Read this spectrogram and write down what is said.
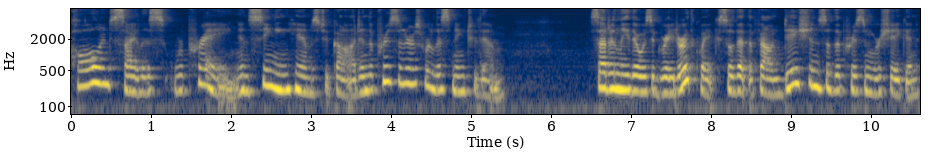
Paul and Silas were praying and singing hymns to God, and the prisoners were listening to them. Suddenly there was a great earthquake, so that the foundations of the prison were shaken,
